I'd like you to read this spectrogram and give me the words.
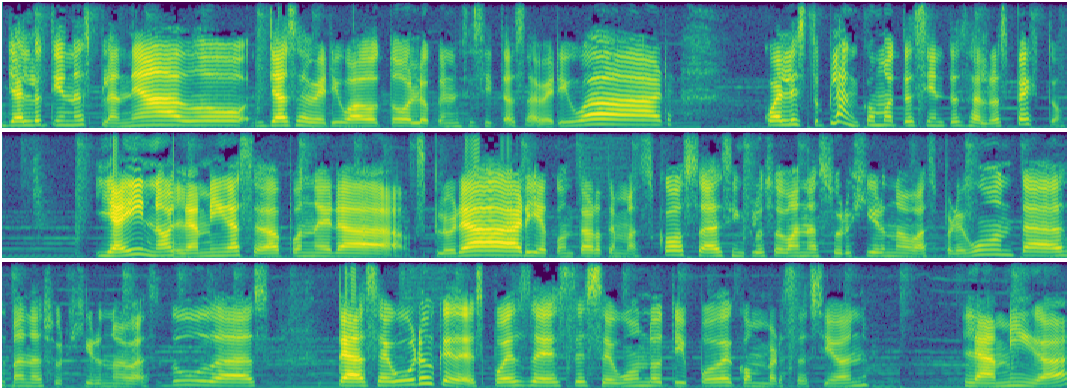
¿Ya lo tienes planeado? ¿Ya has averiguado todo lo que necesitas averiguar? ¿Cuál es tu plan? ¿Cómo te sientes al respecto? Y ahí, ¿no? La amiga se va a poner a explorar y a contarte más cosas, incluso van a surgir nuevas preguntas, van a surgir nuevas dudas. Te aseguro que después de este segundo tipo de conversación, la amiga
